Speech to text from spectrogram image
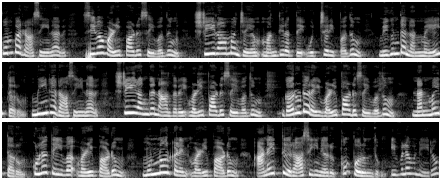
கும்ப ராசியினர் சிவ வழிபாடு செய்வதும் ஸ்ரீராம ஜெயம் மந்திரத்தை உச்சரிப்பதும் மிகுந்த நன்மையை தரும். மீன ராசியினர் ஸ்ரீரங்கநாதரை வழிபாடு செய்வதும் கருடரை வழிபாடு செய்வதும் நன்மை தரும். குலதெய்வ வழிபாடும் முன்னோர்களின் வழிபாடும் அனைத்து ராசியினருக்கும் பொருந்தும். இவ்வளவு நேரம்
